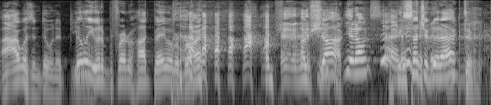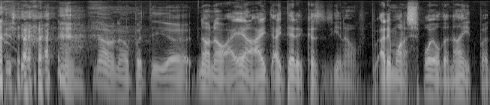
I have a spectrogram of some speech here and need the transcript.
I, I wasn't doing it. You Really, know. you would have preferred a hot babe over Bryan? I'm, I'm shocked. You don't say. He's such a good actor. no, no, but the uh, no, no. I, you know, I, I did it because you know I didn't want to spoil the night, but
